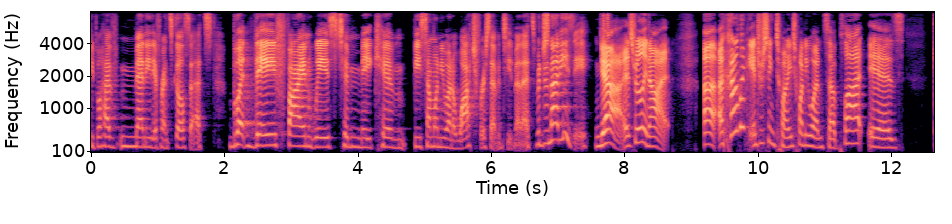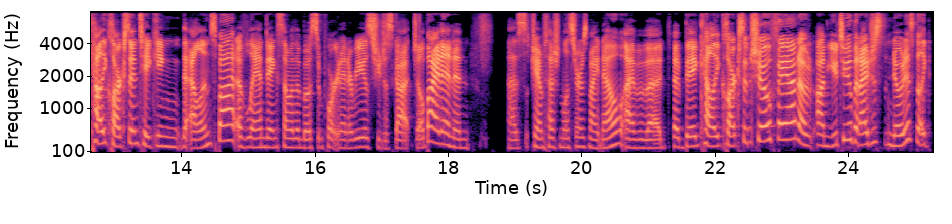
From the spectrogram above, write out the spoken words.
People have many different skill sets, but they find ways to make him be someone you want to watch for 17 minutes, which is not easy. Yeah, it's really not. Uh, a kind of like interesting 2021 subplot is Kelly Clarkson taking the Ellen spot of landing some of the most important interviews. She just got Jill Biden and as jam session listeners might know, I'm a, a big Kelly Clarkson show fan of, on YouTube, and I just noticed that like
